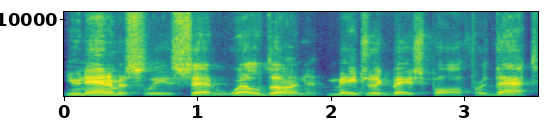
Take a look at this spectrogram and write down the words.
unanimously has said, well done, Major League Baseball, for that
